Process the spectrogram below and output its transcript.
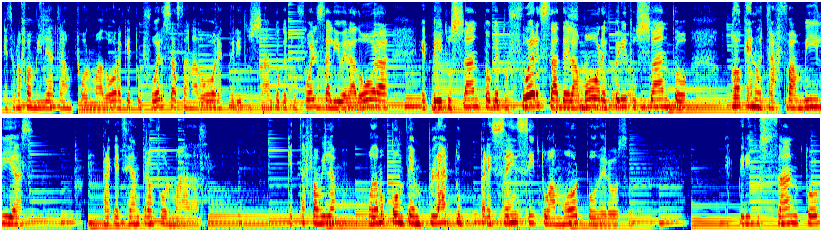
Que sea una familia transformadora, que tu fuerza sanadora, Espíritu Santo, que tu fuerza liberadora, Espíritu Santo, que tu fuerza del amor, Espíritu Santo, toque nuestras familias para que sean transformadas. Que estas familias podamos contemplar tu presencia y tu amor poderoso. Espíritu Santo,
